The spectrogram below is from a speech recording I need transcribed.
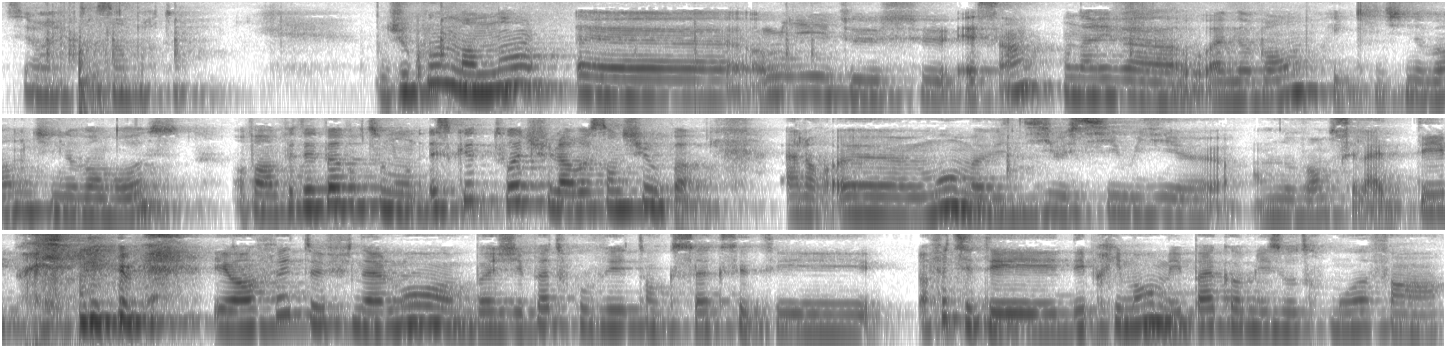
C'est vrai, c'est important. Du coup, maintenant, euh, au milieu de ce S1, on arrive à, à, novembre, et qui dit novembre dit novembre rose. Enfin, peut-être pas pour tout le monde. Est-ce que toi, tu l'as ressenti ou pas? Alors, euh, moi, on m'avait dit aussi, oui, euh, en novembre, c'est la déprime. et en fait, finalement, bah, j'ai pas trouvé tant que ça que c'était... En fait, c'était déprimant, mais pas comme les autres mois. Enfin,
